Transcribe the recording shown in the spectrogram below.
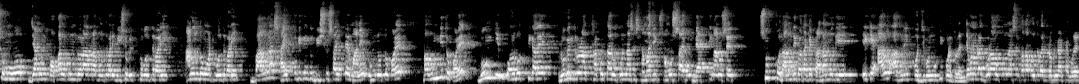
সমূহ যেমন কপালকুণ্ডলা আমরা বলতে পারি, বিশ্ববৃক্ষ বলতে পারি, আনন্দমঠ বলতে পারি, বাংলা সাহিত্যকে কিন্তু বিশ্ব সাহিত্যের মানে উন্নত করে বা উন্নীত করে। বঙ্কিম পরবর্তীকালে রবীন্দ্রনাথ ঠাকুর তার উপন্যাসে সামাজিক সমস্যা এবং ব্যক্তি মানুষের সূক্ষ্ম দান্দিকতাকে প্রাধান্য দিয়ে একে আরও আধুনিক ও জীবনমুখী করে তোলেন। যেমন আমরা গোড়া উপন্যাসের কথা বলতে পারি রবীন্দ্রনাথ ঠাকুরের,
